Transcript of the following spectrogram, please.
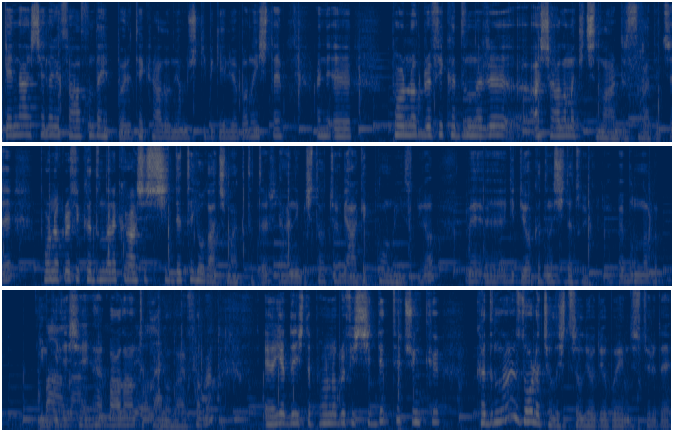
genel şeyler etrafında hep böyle tekrarlanıyormuş gibi geliyor bana. işte hani e, pornografi kadınları aşağılamak için vardır sadece. Pornografi kadınlara karşı şiddete yol açmaktadır. Yani işte atıyorum bir erkek porno izliyor ve e, gidiyor kadına şiddet uyguluyor ve bununla ilgili Bağlantı şey ha, bağlantı kuruyorlar. falan. E, ya da işte pornografi şiddettir çünkü kadınlar zorla çalıştırılıyor diyor bu endüstride.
